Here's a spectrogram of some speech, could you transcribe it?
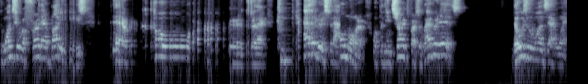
The ones who refer their buddies, their co-workers or their competitors for that homeowner or for the insurance person, whoever it is, those are the ones that win.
